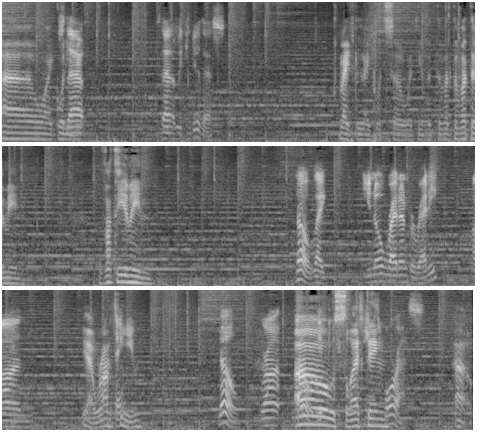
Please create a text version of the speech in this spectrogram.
Uh, like, what so do that, you so that we can do this. Like, like, what's so, what do you, what, what, what do you mean? What do you mean? No, like, you know, right under ready, on Yeah, we're on Thing? team. no, we're on. No, Oh, selecting- for us. Oh.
